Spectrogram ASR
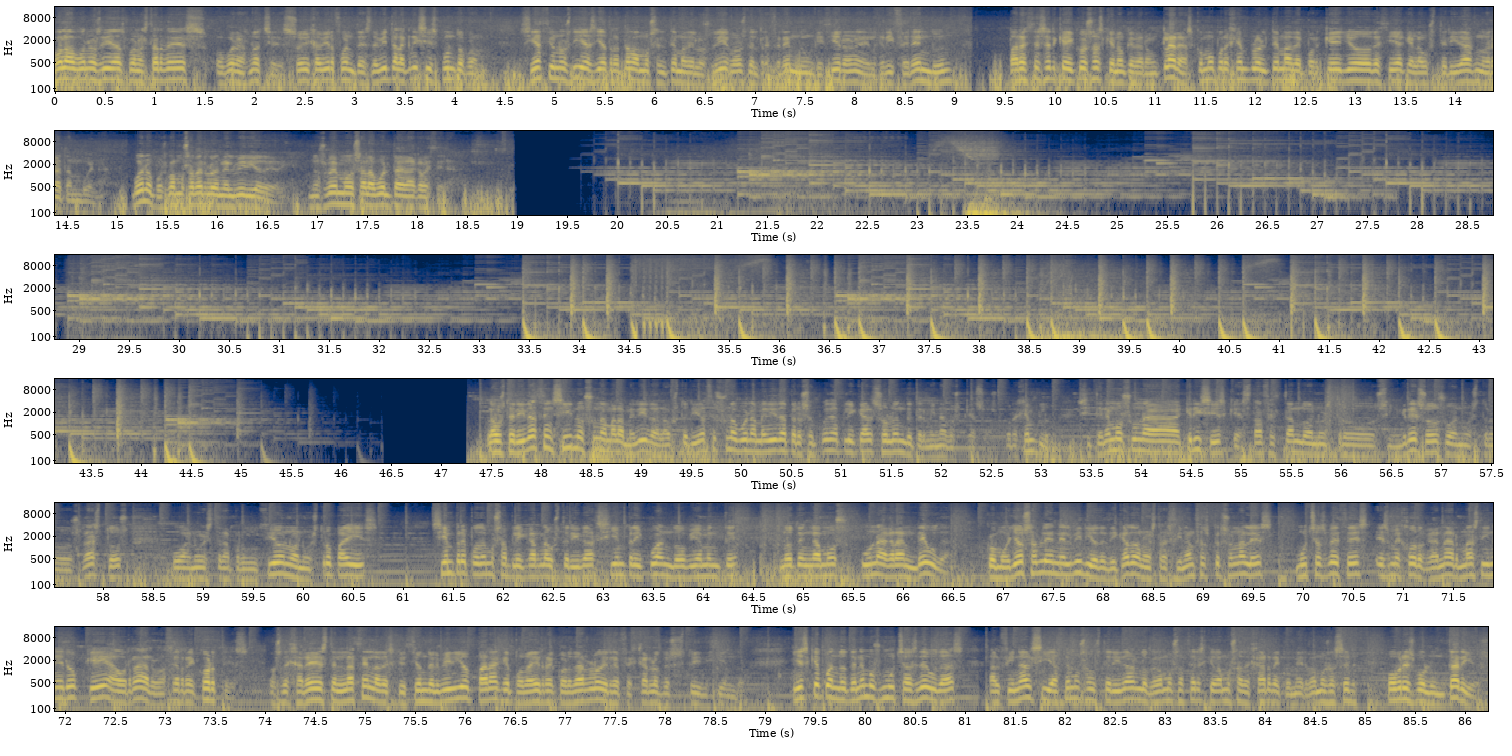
Hola, buenos días, buenas tardes o buenas noches. Soy Javier Fuentes de Vitalacrisis.com. Si hace unos días ya tratábamos el tema de los griegos, del referéndum que hicieron, el griferéndum, parece ser que hay cosas que no quedaron claras, como por ejemplo el tema de por qué yo decía que la austeridad no era tan buena. Bueno, pues vamos a verlo en el vídeo de hoy. Nos vemos a la vuelta de la cabecera. La austeridad en sí no es una mala medida, la austeridad es una buena medida pero se puede aplicar solo en determinados casos. Por ejemplo, si tenemos una crisis que está afectando a nuestros ingresos o a nuestros gastos o a nuestra producción o a nuestro país, siempre podemos aplicar la austeridad siempre y cuando obviamente no tengamos una gran deuda. Como ya os hablé en el vídeo dedicado a nuestras finanzas personales, muchas veces es mejor ganar más dinero que ahorrar o hacer recortes. Os dejaré este enlace en la descripción del vídeo para que podáis recordarlo y refrescar lo que os estoy diciendo. Y es que cuando tenemos muchas deudas, al final si hacemos austeridad lo que vamos a hacer es que vamos a dejar de comer, vamos a ser pobres voluntarios.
